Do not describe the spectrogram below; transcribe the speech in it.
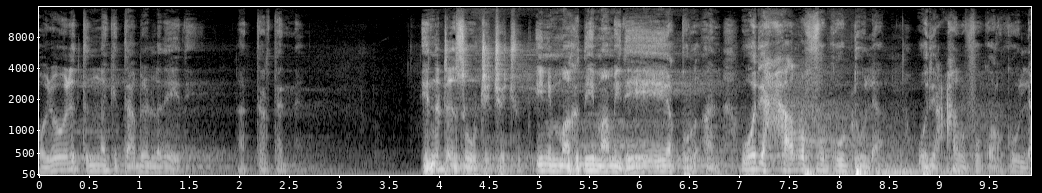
ഓരോരോ തിന്ന കിതാബിലുള്ളത് എഴുതി. അത്ര തന്നെ. എന്നിട്ട് സൂക്ഷിച്ചു വെച്ചു. ഇനി മഹദി മാം ഇതേ ഖുർആൻ. ഒരു ഹർഫ് കൂട്ടൂല. ഒരു ഹർഫ് കുറക്കൂല.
